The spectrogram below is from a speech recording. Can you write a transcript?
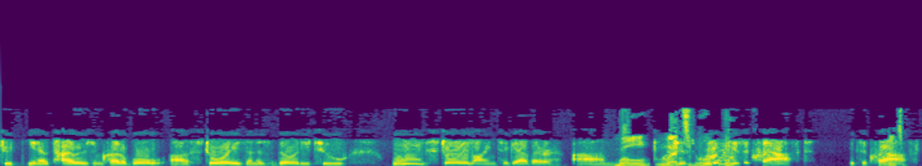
through, you know, Tyler's incredible uh, stories and his ability to weave storyline together. Um, well, let's br- really is a craft. It's a craft. Let's,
